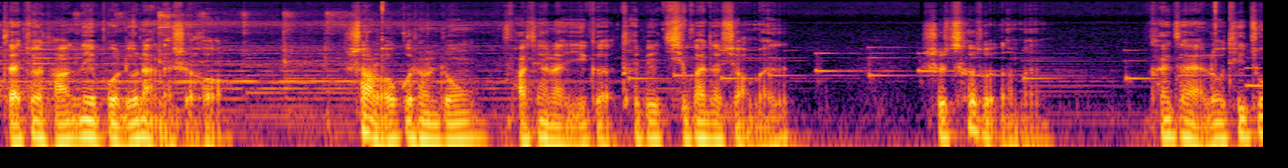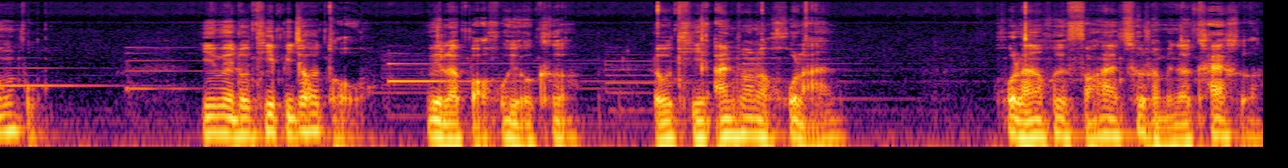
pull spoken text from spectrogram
在教堂内部浏览的时候，上楼过程中发现了一个特别奇怪的小门，是厕所的门，开在楼梯中部。因为楼梯比较陡，为了保护游客，楼梯安装了护栏。护栏会妨碍厕所门的开合。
